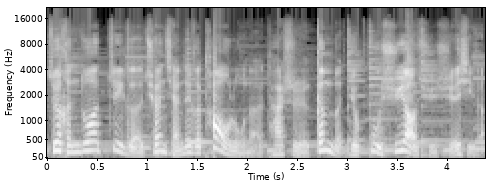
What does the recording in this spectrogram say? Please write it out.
所以很多这个圈钱这个套路呢，它是根本就不需要去学习的，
